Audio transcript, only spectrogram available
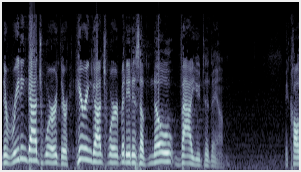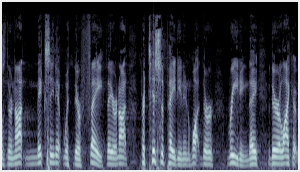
They're reading God's word, they're hearing God's word, but it is of no value to them because they're not mixing it with their faith. They are not participating in what they're reading. They, they're like a,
